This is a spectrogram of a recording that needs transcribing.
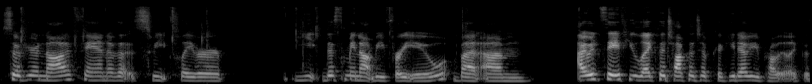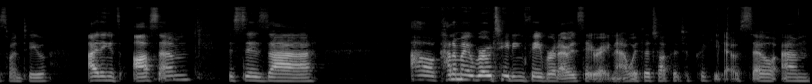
So if you're not a fan of that sweet flavor, this may not be for you. But um, I would say if you like the chocolate chip cookie dough, you probably like this one too. I think it's awesome. This is uh, oh, kind of my rotating favorite, I would say right now with the chocolate chip cookie dough. So um,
